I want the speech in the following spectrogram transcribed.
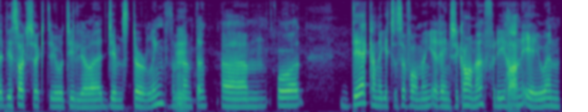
eh, de saksøkte jo tidligere Jim Sterling, som jeg Mm. nevnte. Um, og det kan jeg ikke se for meg er ren sjikane, fordi Nei. han er jo en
